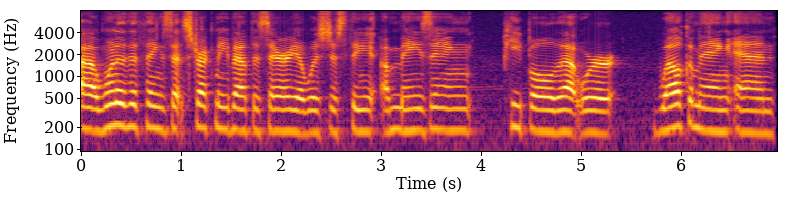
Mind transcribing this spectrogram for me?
uh, one of the things that struck me about this area was just the amazing people that were welcoming. And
